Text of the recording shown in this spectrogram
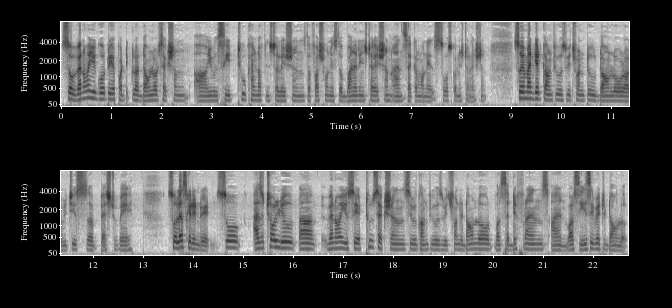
So whenever you go to a particular download section, uh, you will see two kind of installations. The first one is the binary installation and second one is source code installation. So you might get confused which one to download or which is the best way. So let's get into it. So as I told you uh, whenever you see two sections you will confuse which one to download what's the difference and what's the easy way to download.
